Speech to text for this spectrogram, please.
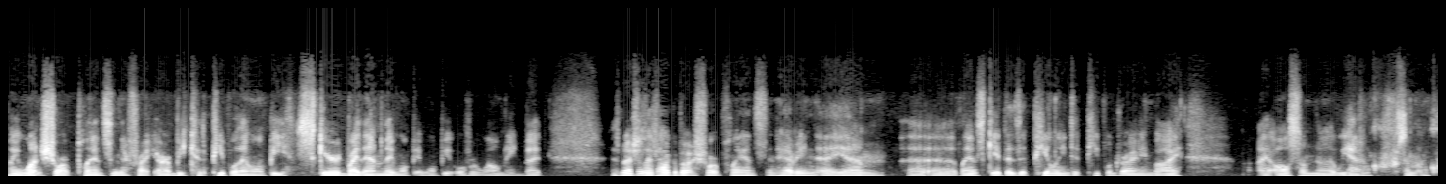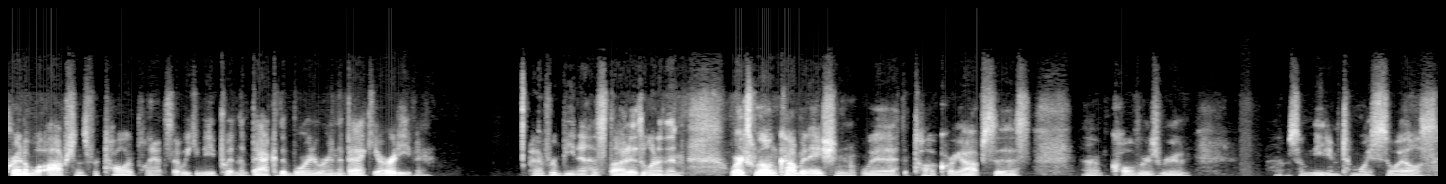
we want short plants in their front yard because people then won't be scared by them. They won't, it won't be overwhelming. But as much as I talk about short plants and having a, um, a landscape that's appealing to people driving by, I also know that we have inc some incredible options for taller plants that we can be put in the back of the border or in the backyard even. Uh, Verbena hastata is one of them. Works well in combination with the tall coreopsis, um, Culver's root, um, so medium to moist soils.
